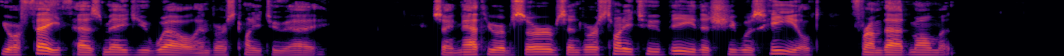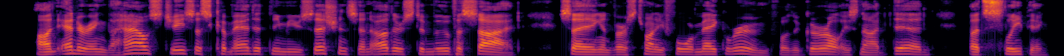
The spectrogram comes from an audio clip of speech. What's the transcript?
your faith has made you well, in verse 22a. St. Matthew observes in verse 22b that she was healed from that moment. On entering the house, Jesus commanded the musicians and others to move aside, saying in verse 24, Make room, for the girl is not dead, but sleeping.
